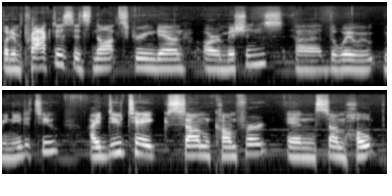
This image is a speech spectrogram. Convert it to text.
but in practice, it's not screwing down our emissions uh, the way we, we need it to. I do take some comfort and some hope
